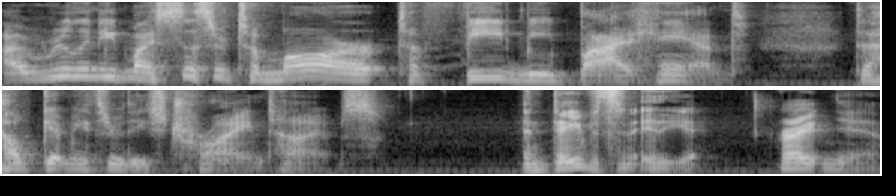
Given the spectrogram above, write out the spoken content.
I really need my sister Tamar to feed me by hand to help get me through these trying times. And David's an idiot, right? Yeah.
